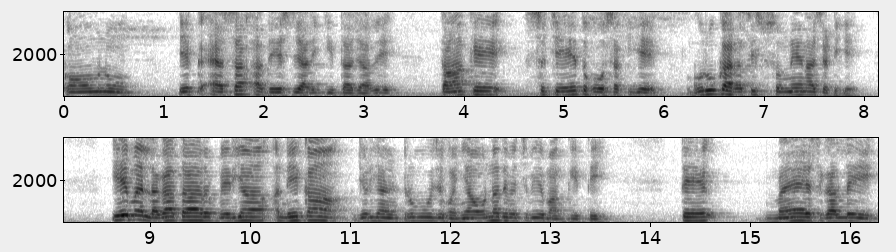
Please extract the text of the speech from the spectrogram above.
ਕੌਮ ਨੂੰ ਇੱਕ ਐਸਾ ਆਦੇਸ਼ ਜਾਰੀ ਕੀਤਾ ਜਾਵੇ ਤਾਂ ਕਿ ਸੁਚੇਤ ਹੋ ਸਕੀਏ, ਗੁਰੂ ਘਰ ਅਸੀਂ ਸੁਣਨੇ ਨਾ ਛੱਡੀਏ। ਇਹ ਮੈਂ ਲਗਾਤਾਰ ਮੇਰੀਆਂ ਅਨੇਕਾਂ ਜਿਹੜੀਆਂ ਇੰਟਰਵਿਊਜ਼ ਹੋਈਆਂ, ਉਹਨਾਂ ਦੇ ਵਿੱਚ ਵੀ ਇਹ ਮੰਗ ਕੀਤੀ। ਤੇ ਮੈਂ ਇਸ ਗੱਲ ਲਈ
